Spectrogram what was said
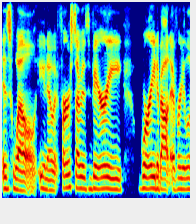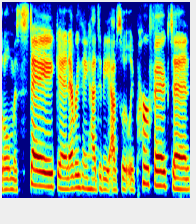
as well. You know, at first I was very worried about every little mistake and everything had to be absolutely perfect. And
